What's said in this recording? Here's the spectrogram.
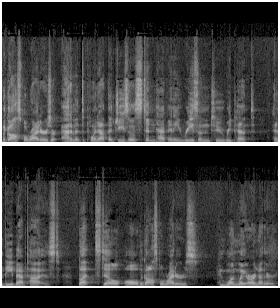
The gospel writers are adamant to point out that Jesus didn't have any reason to repent and be baptized, but still, all the gospel writers, in one way or another,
